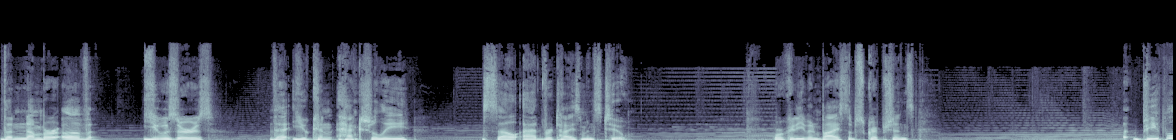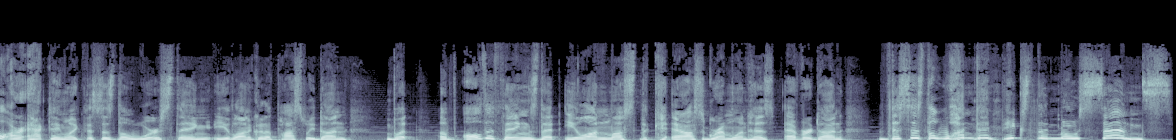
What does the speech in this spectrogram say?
the number of users that you can actually sell advertisements to, or could even buy subscriptions. People are acting like this is the worst thing Elon could have possibly done, but of all the things that Elon Musk, the chaos gremlin, has ever done, this is the one that makes the most sense.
